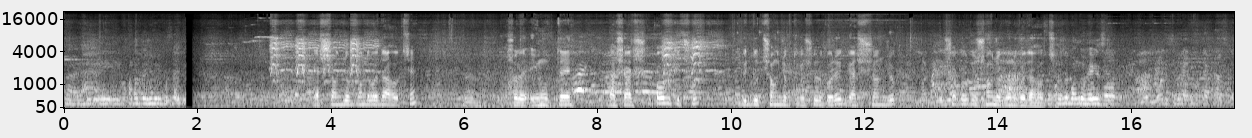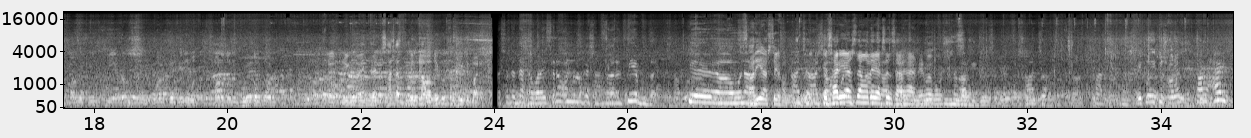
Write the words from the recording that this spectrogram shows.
না, এদিকে এই এই ফাটাতে এদিকে বসে গ্যাস সংযোগ বন্ধ করে দেওয়া হচ্ছে। আসলে এই মুহূর্তে বাসার সকল কিছু বিদ্যুৎ সংযোগ থেকে শুরু করে গ্যাস সংযোগ সকল কিছু সংযোগ বন্ধ করে দেওয়া হচ্ছে। বন্ধ হয়ে গেছে। সারি আসছে আমাদের অ্যাকশন স্যার হ্যাঁ নির্বাহী কমিশনার আচ্ছা একটু একটু সরেন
